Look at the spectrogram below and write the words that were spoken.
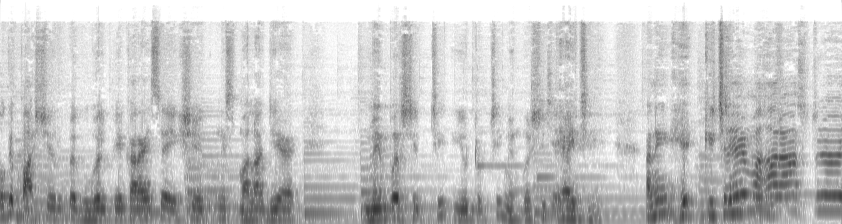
ओके पाचशे रुपये गुगल पे करायचं एकशे एकोणीस मला जी आहे मेंबरशिपची युट्यूबची मेंबरशिप घ्यायची आणि हे किचन जय महाराष्ट्र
